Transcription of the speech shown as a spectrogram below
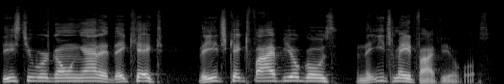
these two were going at it. They kicked, they each kicked five field goals, and they each made five field goals.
